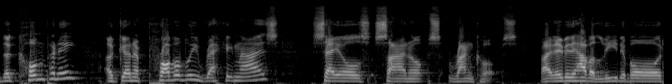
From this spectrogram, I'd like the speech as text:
The company are going to probably recognize sales, signups, rank ups right? Maybe they have a leaderboard,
